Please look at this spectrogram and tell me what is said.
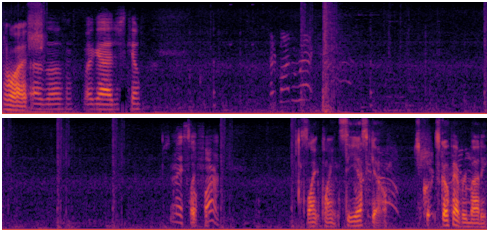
What? That was awesome. My guy I just killed. Head by the wreck. It's a nice like- little farm. It's like playing CSGO. Just quick scope everybody.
